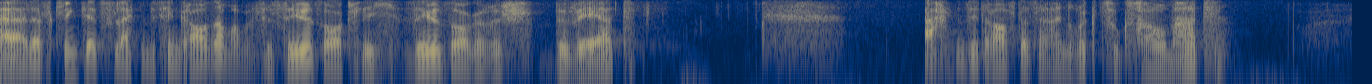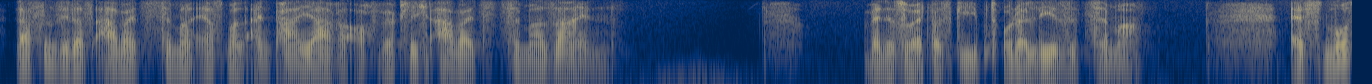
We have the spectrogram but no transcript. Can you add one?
äh, das klingt jetzt vielleicht ein bisschen grausam, aber es ist seelsorglich, seelsorgerisch bewährt. Achten Sie darauf, dass er einen Rückzugsraum hat, lassen Sie das Arbeitszimmer erstmal ein paar Jahre auch wirklich Arbeitszimmer sein, wenn es so etwas gibt, oder Lesezimmer. Es muss,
